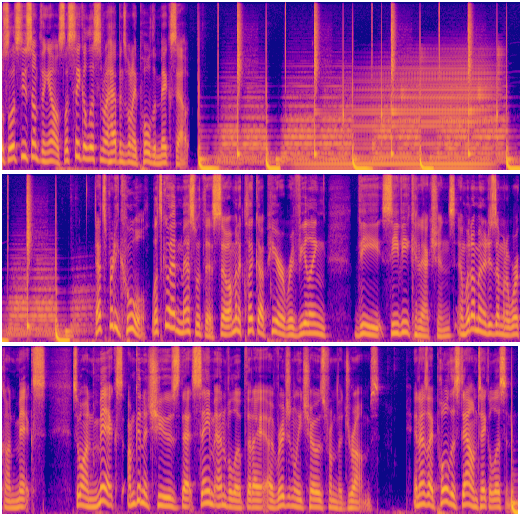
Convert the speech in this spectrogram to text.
Cool, so let's do something else. Let's take a listen to what happens when I pull the mix out. That's pretty cool. Let's go ahead and mess with this. So I'm going to click up here, revealing the CV connections. And what I'm going to do is I'm going to work on mix. So on mix, I'm going to choose that same envelope that I originally chose from the drums. And as I pull this down, take a listen.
